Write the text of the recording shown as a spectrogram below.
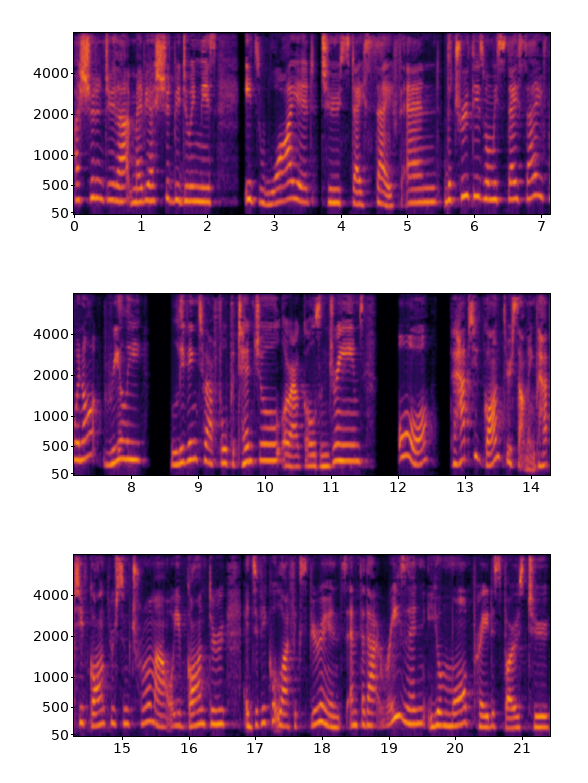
I shouldn't do that. Maybe I should be doing this. It's wired to stay safe. And the truth is when we stay safe, we're not really living to our full potential or our goals and dreams, or Perhaps you've gone through something. Perhaps you've gone through some trauma or you've gone through a difficult life experience. And for that reason, you're more predisposed to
